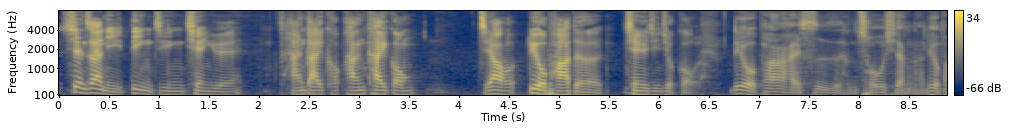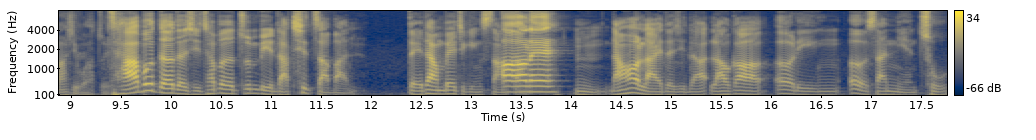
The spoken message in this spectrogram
现在你定金签约含开工含开工，只要六趴的签约金就够了，六趴还是很抽象啊，六趴是多少？差不多的是差不多准备六七十万。得当买一间三啊呢，嗯，然后来的是老老到二零二三年初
